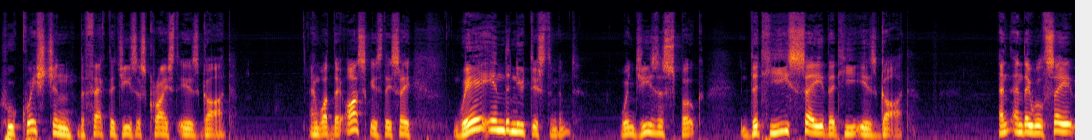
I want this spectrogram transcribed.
who question the fact that Jesus Christ is God. And what they ask is they say, where in the New Testament when Jesus spoke, did he say that he is God? And and they will say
